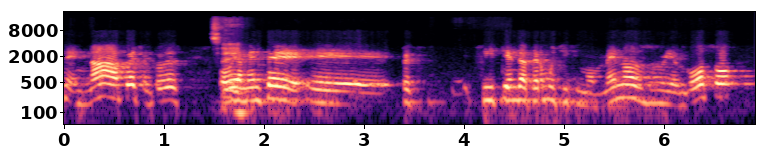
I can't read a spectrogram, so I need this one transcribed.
en, nada, pues entonces obviamente eh, pues sí tiende a ser muchísimo menos riesgoso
